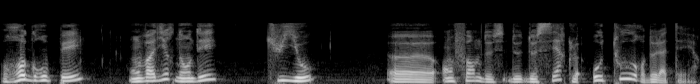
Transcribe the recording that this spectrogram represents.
regroupés, on va dire, dans des tuyaux euh, en forme de, cercle autour de la Terre.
